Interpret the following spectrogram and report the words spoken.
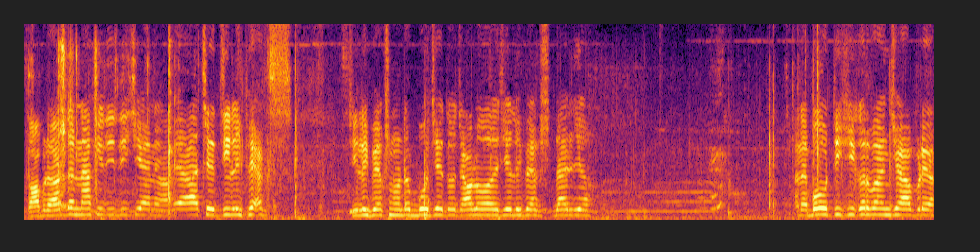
તો આપણે હળદર નાખી દીધી છે અને હવે આ છે ચીલી ફેક્સ ચીલી ફેક્સનો ડબ્બો છે, તો ચાલો હવે ચીલી ફેક્સ ડાલીએ. અને બહુ તીખી કરવાની છે આપણે.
